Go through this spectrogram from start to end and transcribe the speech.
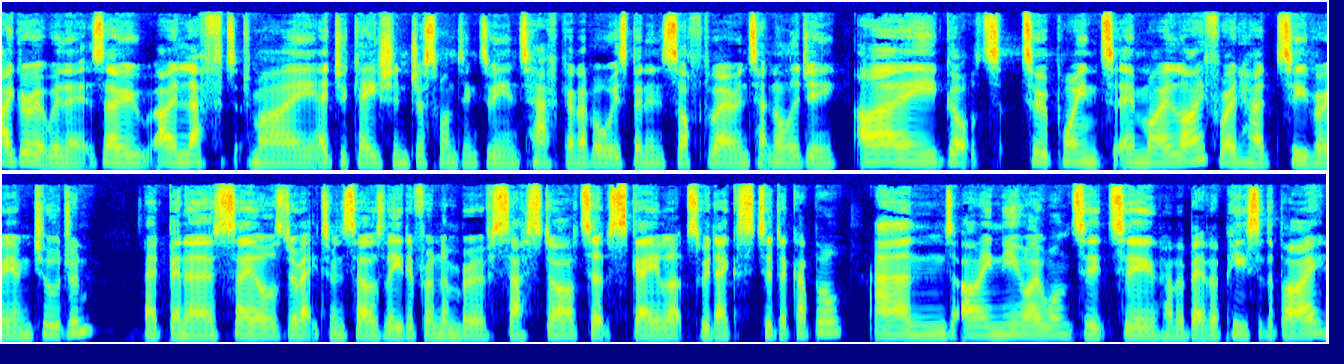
I grew up with it. So I left my education just wanting to be in tech, and I've always been in software and technology. I got to a point in my life where I'd had two very young children. I'd been a sales director and sales leader for a number of SaaS startups, scale ups. We'd exited a couple. And I knew I wanted to have a bit of a piece of the pie.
